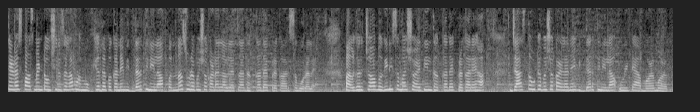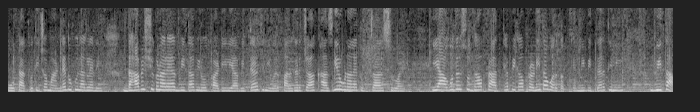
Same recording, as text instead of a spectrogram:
येण्यास पाच मिनिटं उशीर झाला म्हणून मुख्याध्यापकाने विद्यार्थिनीला पन्नास उड्यापेक्षा काढायला लावल्याचा धक्कादायक प्रकार समोर आलाय. पालघरच्या भगिनी समाज शाळेतील धक्कादायक प्रकार आहे हा. जास्त उठ्याबशा काढल्याने विद्यार्थिनीला उलट्या मळमळ पोटात व तिच्या मांड्या दुखू लागल्याने दहावीत शिकणाऱ्या द्विता विनोद पाटील या विद्यार्थिनीवर पालघरच्या खासगी रुग्णालयात उपचार सुरू आहेत. या अगोदर सुद्धा प्राध्यापिका प्रणिता वर्तक यांनी विद्यार्थिनी द्विता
